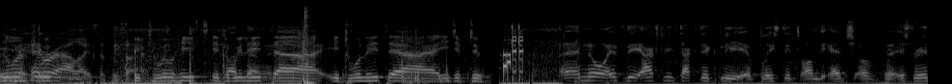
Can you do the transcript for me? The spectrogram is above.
We were, It we will- were allies at the time. It will hit. It God will hit. it. Uh, it will hit uh, Egypt too. Uh, no, if they actually tactically uh, placed it on the edge of uh, Israel,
